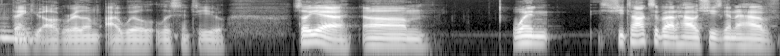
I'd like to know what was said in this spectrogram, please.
Mm-hmm. Thank you, algorithm. I will listen to you. So yeah, um when she talks about how she's gonna have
